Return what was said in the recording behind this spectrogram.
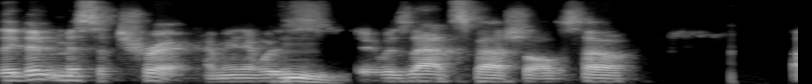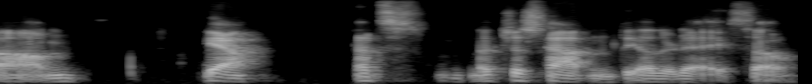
they didn't miss a trick. I mean, it was mm. it was that special. So, um, yeah, that's that just happened the other day. So,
